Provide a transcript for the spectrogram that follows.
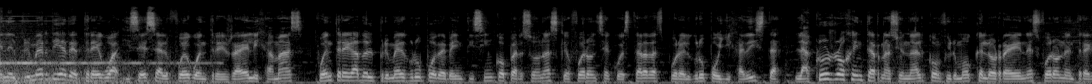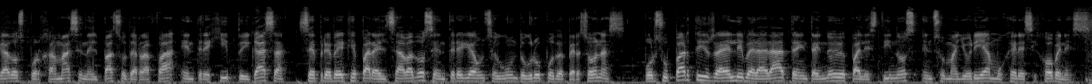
En el primer día de tregua y cese al fuego entre Israel y Hamas, fue entregado el primer grupo de 25 personas que fueron secuestradas por el grupo yihadista. La Cruz Roja Internacional confirmó que los rehenes fueron entregados por Hamas en el paso de Rafah entre Egipto y Gaza. Se prevé que para el sábado se entregue a un segundo grupo de personas. Por su parte, Israel liberará a 39 palestinos, en su mayoría mujeres y jóvenes.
